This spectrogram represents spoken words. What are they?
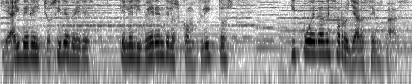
que hay derechos y deberes que le liberen de los conflictos y pueda desarrollarse en paz.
